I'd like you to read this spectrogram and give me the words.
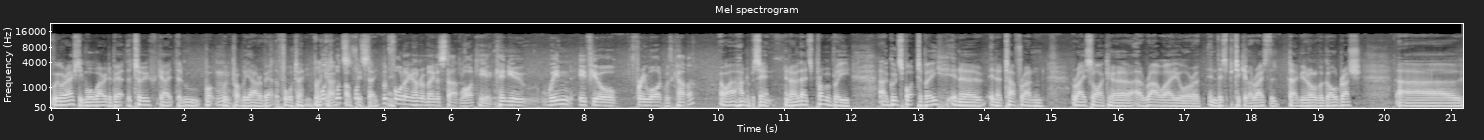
we were actually more worried about the two gate than what we probably are about the 14 Okay. What's, what's, of what's the 1400 metre start like here? Can you win if you're free wide with cover? Oh, 100%. You know, that's probably a good spot to be in a in a tough run race like a, a railway or a, in this particular race, the Damien Oliver Gold Rush. Uh,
